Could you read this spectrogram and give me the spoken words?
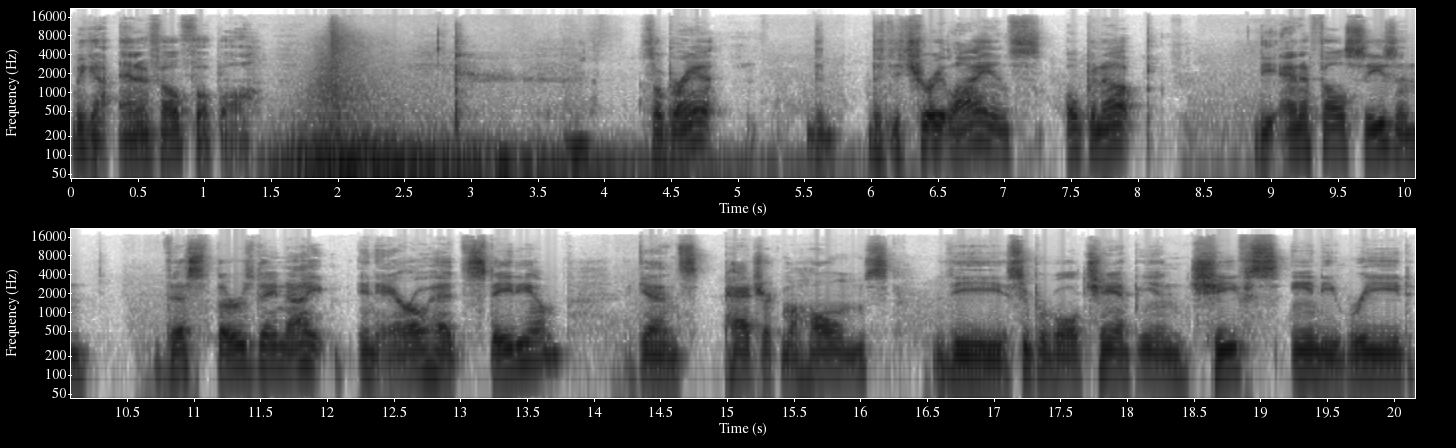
We got NFL football. So Brant, the the Detroit Lions open up the NFL season this Thursday night in Arrowhead Stadium against Patrick Mahomes, the Super Bowl champion Chiefs, Andy Reid,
